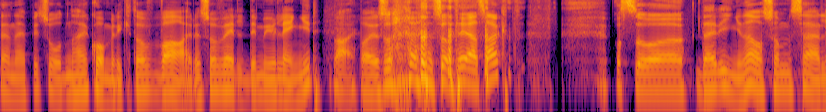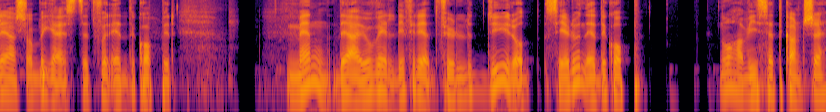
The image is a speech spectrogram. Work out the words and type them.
denne episoden her kommer ikke til å vare så veldig mye lenger. Nei. Bare så, så det er sagt. Og så Det er ingen av oss som særlig er så begeistret for edderkopper. Men det er jo veldig fredfulle dyr, og ser du en edderkopp Nå har vi sett kanskje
